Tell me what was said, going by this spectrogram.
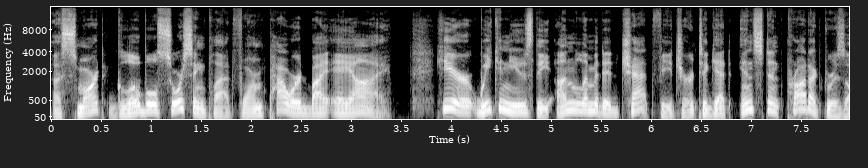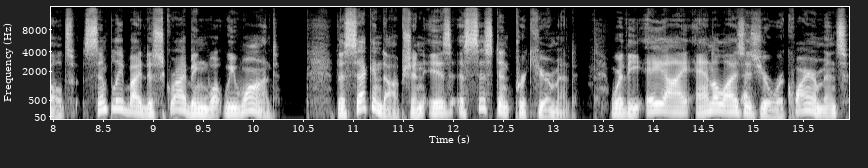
a smart global sourcing platform powered by AI. Here, we can use the unlimited chat feature to get instant product results simply by describing what we want. The second option is Assistant Procurement, where the AI analyzes your requirements,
